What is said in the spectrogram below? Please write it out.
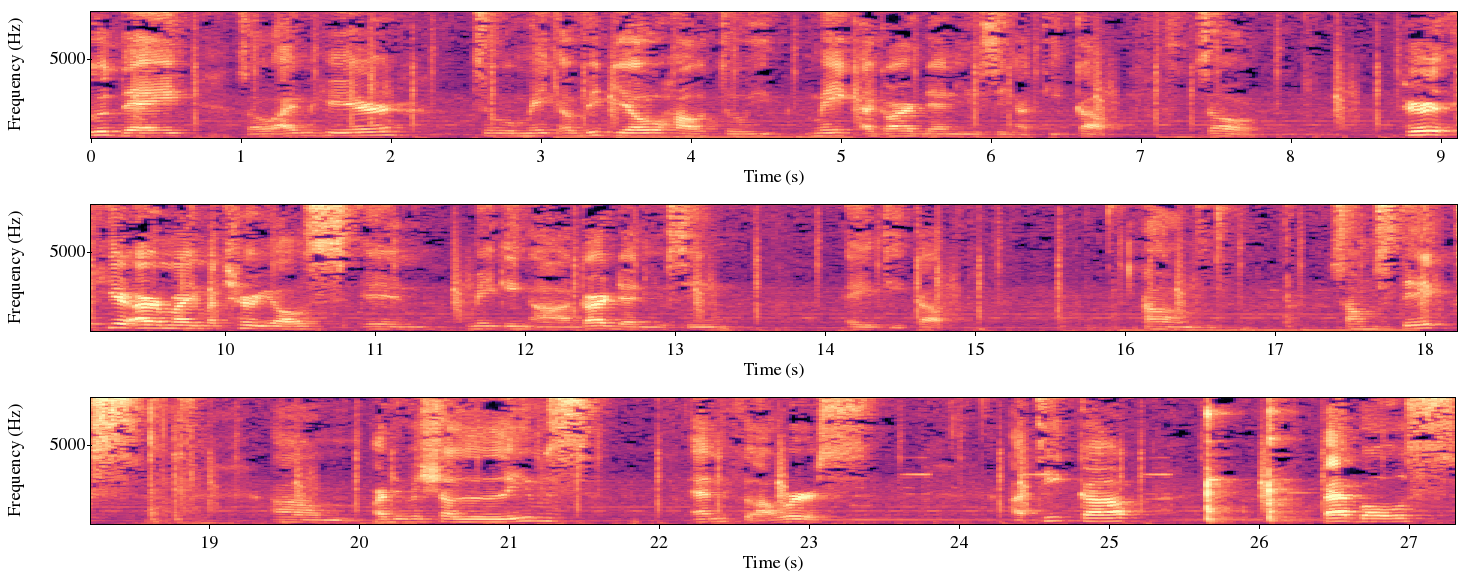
good day. So, I'm here to make a video how to make a garden using a teacup. So, here, here are my materials in making a garden using a teacup. Um, some sticks, um, artificial leaves, and flowers. A teacup, pebbles,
